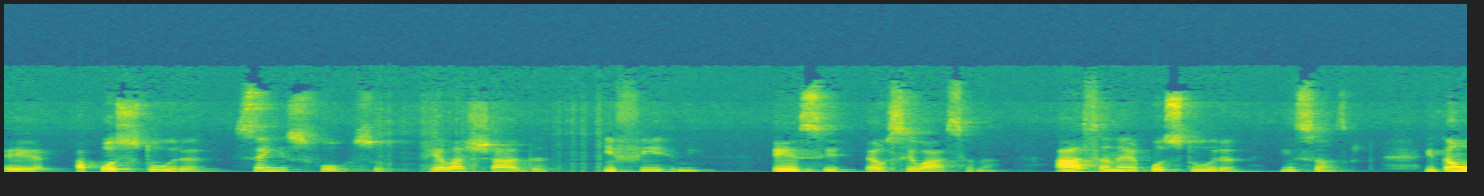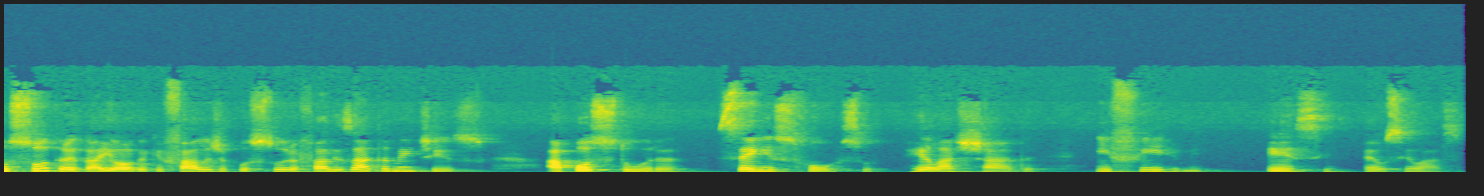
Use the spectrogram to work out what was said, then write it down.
é, a postura sem esforço, relaxada e firme, esse é o seu asana. Asana é postura em sânscrito. Então, o Sutra da Yoga que fala de postura fala exatamente isso. A postura sem esforço, relaxada e firme, esse é o seu asana.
